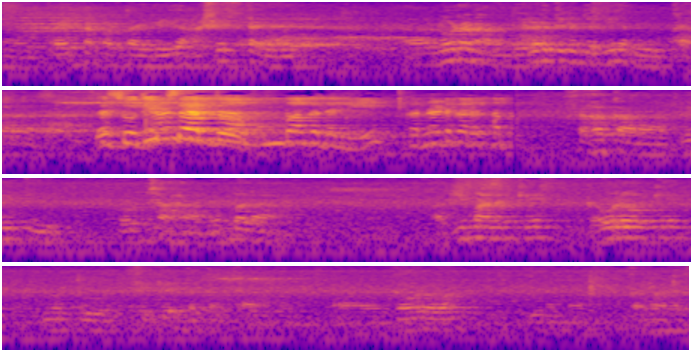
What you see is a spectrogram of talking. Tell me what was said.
ನಾವು ಪ್ರಯತ್ನ ಪಡ್ತಾ ಇದ್ದೀವಿ ಆಶಿಸ್ತಾ ಇದ್ದೀವಿ ನೋಡೋಣ ಒಂದು ಎರಡು ದಿನದಲ್ಲಿ ಅದು ಸುದೀಪ್ ಸರ್ದು. ಮುಂಭಾಗದಲ್ಲಿ ಕರ್ನಾಟಕ ರತ್ನ ಸಹಕಾರ ಪ್ರೀತಿ ಪ್ರೋತ್ಸಾಹ ಬೆಂಬಲ ಅಭಿಮಾನಕ್ಕೆ ಗೌರವಕ್ಕೆ ಇವತ್ತು ಸಿಕ್ಕಿರ್ತಕ್ಕಂಥ ಗೌರವ ಈ ನಮ್ಮ ಕರ್ನಾಟಕ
